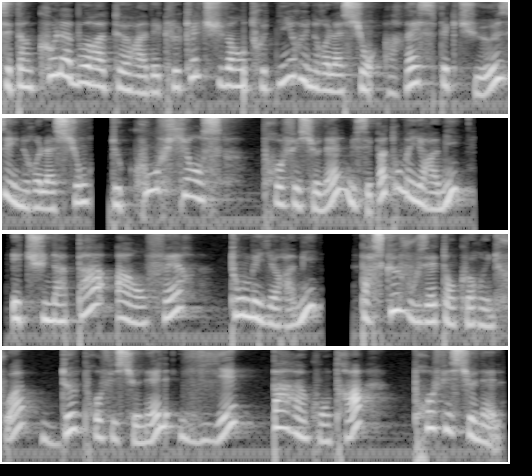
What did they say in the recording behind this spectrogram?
C'est un collaborateur avec lequel tu vas entretenir une relation respectueuse et une relation de confiance professionnel, mais c'est pas ton meilleur ami, et tu n'as pas à en faire ton meilleur ami, parce que vous êtes encore une fois deux professionnels liés par un contrat professionnel.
